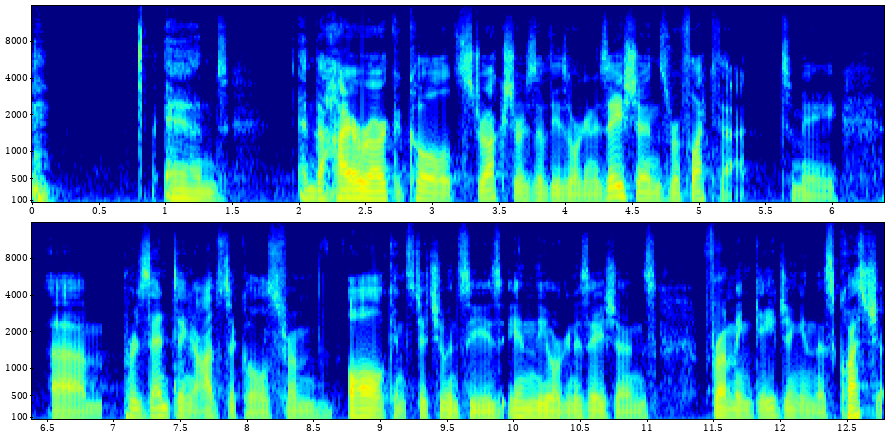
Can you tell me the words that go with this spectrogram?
and, and the hierarchical structures of these organizations reflect that to me, um, presenting obstacles from all constituencies in the organizations from engaging in this question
